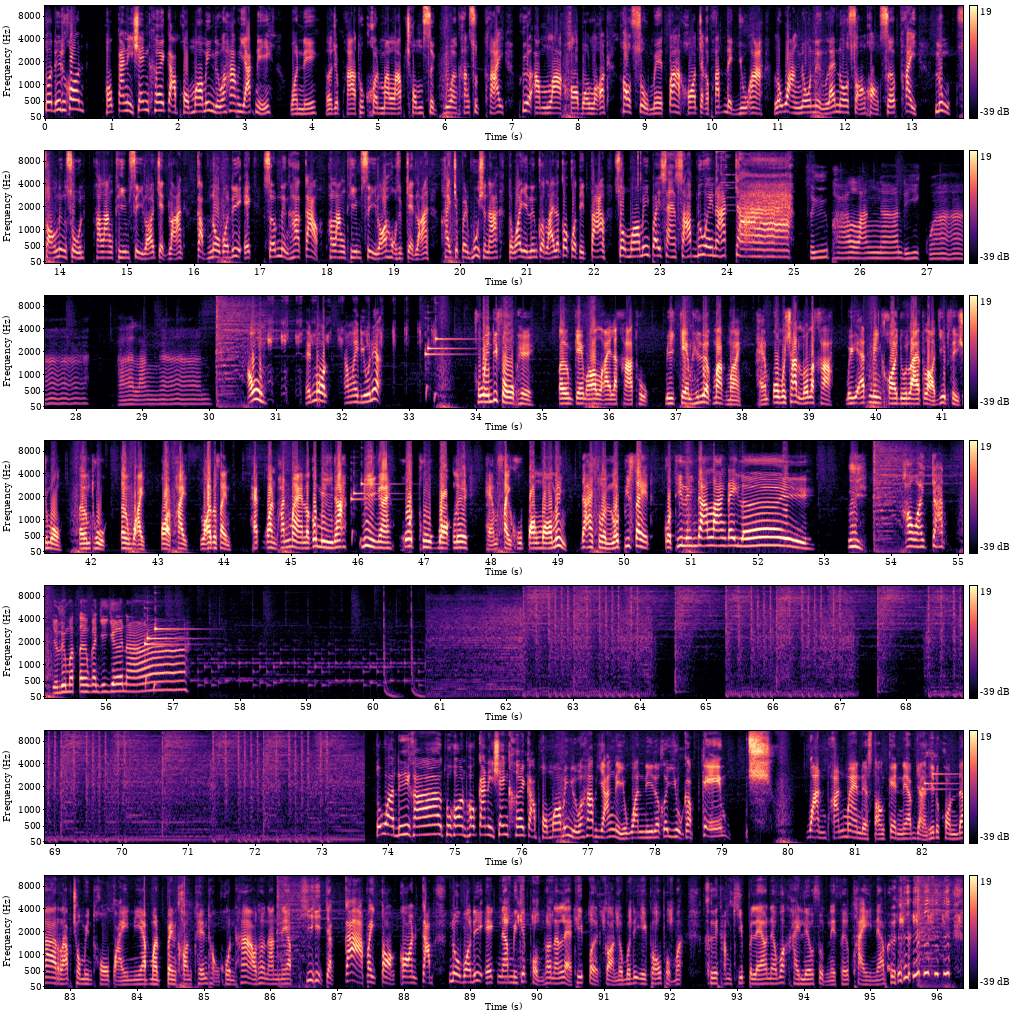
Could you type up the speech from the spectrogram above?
สวัสดีทุกคนพบกันอีกเช่นเคยกับผมมอมิงหรือว่าห้าพยักหนีวันนี้เราจะพาทุกคนมารับชมศึกดวลครั้งสุดท้าย เพื่ออำลาคอร์บอลอสเข้าสู่เมตาคอจักรพรรดิเด็ก UR ระหว่างโน1และโน2ของเซิร์ฟไทย ลุง 210 พลังทีม 407 ล้าน กับ Nobody X เซิร์ฟ 159 พลังทีม 467 ล้าน ใครจะเป็นผู้ชนะ แต่ว่าอย่าลืมกดไลค์แล้วก็กดติดตาม ส่งมอมิงไปแสนซับด้วยนะจ๊ะซื้อพลังงานดีกว่า พลังงาน เอาเห็นหมดทำไงดีวเนี่ย24 Pay เติมเกมออนไลน์ราคาถูก มีเกมให้เลือกมากมาย แถมโปรโมชั่นลดราคา มีแอดมินคอยดูแลตลอด 24 ชั่วโมง เติมถูก เติมไว ปลอดภัย 100%แพ็กวันพันแมนแล้วก็มีนะ นี่ไง โคตรถูกบอกเลย แถมใส่คูปองมอมิ่ง ได้ส่วนลดพิเศษ กดที่ลิงก์ด้านล่างได้เลยอุ้ยเข้าไวจัด อย่าลืมมาเติมกันเยอะๆนะ สวัสดีครับ ทุกคนพบกันอีกเช่นเคยกับผมมอมิงหรือว่าห้าพยังหนีวันนี้เราก็อยู่กับเกม วันพันแมนเดอะสตองเกนนะครับอย่างที่ทุกคนได้รับชมอินโทรไปเนี่ยมันเป็นคอนเทนต์ของคนห้าวเท่านั้นนะครับที่จะกล้าไปต่อกรกับ Nobody X นะมีแค่ผมเท่านั้นแหละที่เปิดก่อน Nobody X เพราะว่าผมอะเคยทำคลิปไปแล้วนะว่าใครเร็วสุดในเซิร์ฟไทยนะครับ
